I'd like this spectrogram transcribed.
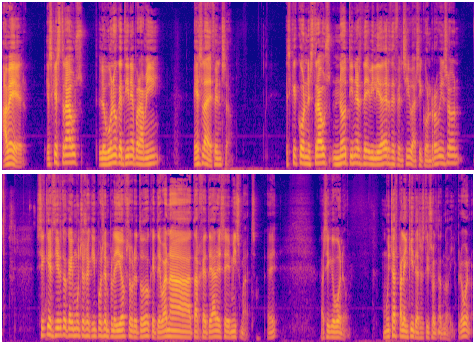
A ver, es que Strauss, lo bueno que tiene para mí es la defensa. Es que con Strauss no tienes debilidades defensivas y con Robinson sí que es cierto que hay muchos equipos en playoff sobre todo que te van a tarjetear ese mismatch. ¿eh? Así que bueno, muchas palenquitas estoy soltando ahí, pero bueno.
